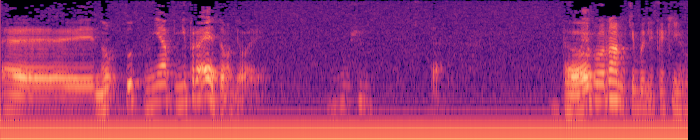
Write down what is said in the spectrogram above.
Э, ну, тут не, не про это мы говорим. В общем, Так. Чтобы рамки были какие-то.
